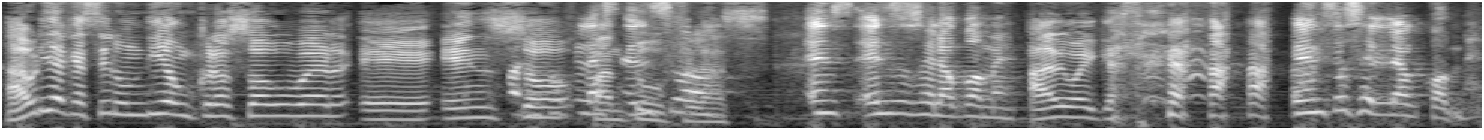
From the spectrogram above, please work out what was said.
Habría que hacer un día un crossover eh, Enzo Pantuflas, Pantuflas. Enzo, Enzo se lo come. Algo hay que hacer. Enzo se lo come.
